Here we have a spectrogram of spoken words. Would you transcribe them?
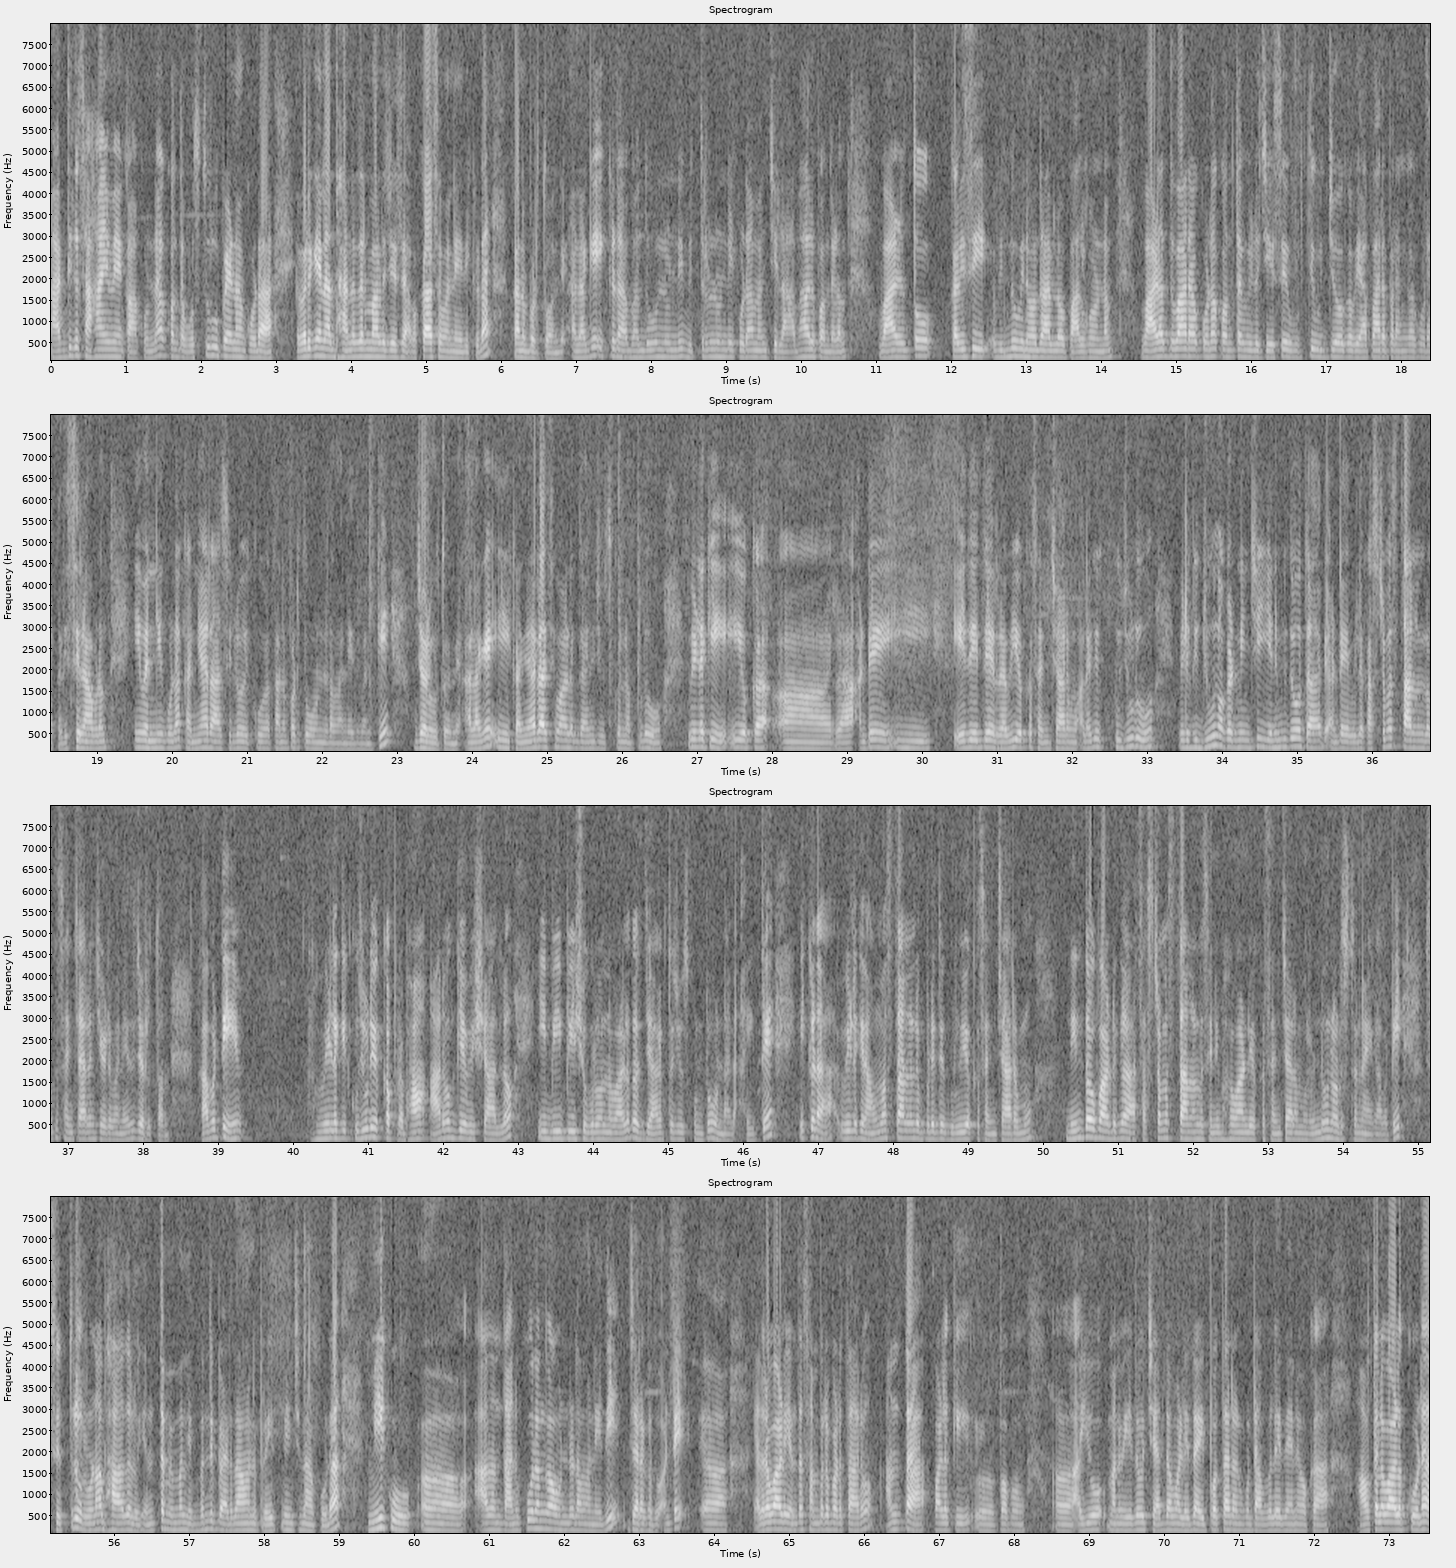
ఆర్థిక సహాయమే కాకుండా కొంత వస్తు రూపేణా కూడా ఎవరికైనా దాన ధర్మాలు చేసే అవకాశం అనేది ఇక్కడ కనబడుతోంది. అలాగే ఇక్కడ బంధువుల నుండి మిత్రుల నుండి కూడా మంచి లాభాలు పొందడం వాళ్ళతో కలిసి విందు వినోదాల్లో పాల్గొనడం వాళ్ళ ద్వారా కూడా కొంత వీళ్ళు చేసే వృత్తి ఉద్యోగ వ్యాపార పరంగా కూడా కలిసి రావడం ఇవన్నీ కూడా కన్యారాశిలో ఎక్కువ కనపడుతూ ఉండడం అనేది మనకి జరుగుతుంది. అలాగే ఈ కన్యారాశి వాళ్ళకి కానీ చూసుకున్నప్పుడు వీళ్ళకి ఈ యొక్క రా అంటే ఈ ఏదైతే రవి యొక్క సంచారం అలాగే కుజుడు వీళ్ళకి జూన్ ఒకటి నుంచి ఎనిమిదో తారీ అంటే వీళ్ళ కస్టమర్ స్థానంలోకి సంచారం చేయడం అనేది జరుగుతుంది. కాబట్టి వీళ్ళకి కుజుడు యొక్క ప్రభావం ఆరోగ్య విషయాల్లో ఈ బీపీ షుగర్ ఉన్న వాళ్ళు కొంచెం జాగ్రత్త చూసుకుంటూ ఉండాలి. అయితే ఇక్కడ వీళ్ళకి నవమస్థానంలో ఎప్పుడైతే గురువు యొక్క సంచారము దీంతో పాటుగా సష్టమ స్థానంలో శని భగవానుడి యొక్క సంచారం రెండూ నడుస్తున్నాయి కాబట్టి శత్రు రుణ బాధలు ఎంత మిమ్మల్ని ఇబ్బంది పెడదామని ప్రయత్నించినా కూడా మీకు అదంత అనుకూలంగా ఉండడం అనేది జరగదు. అంటే ఎదరవాడు ఎంత సంబరపడతారో అంత వాళ్ళకి పాపం అయ్యో మనం ఏదో చేద్దాం వాళ్ళు ఏదో అయిపోతారు అనుకుంటే అవ్వలేదని ఒక అవతల వాళ్ళకు కూడా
